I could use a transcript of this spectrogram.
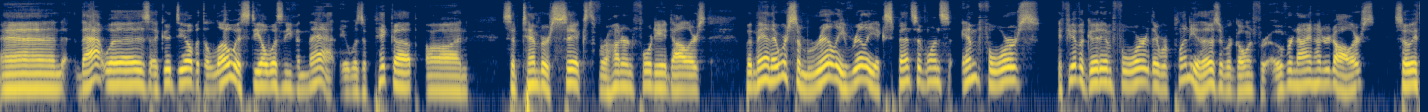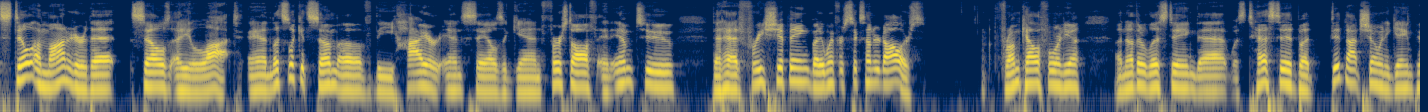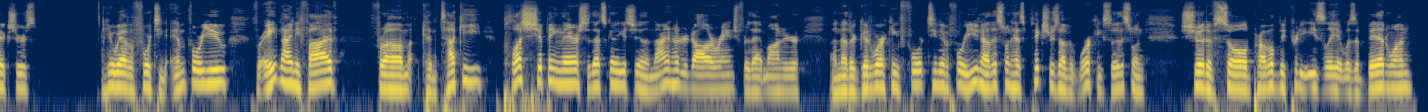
And that was a good deal, but the lowest deal wasn't even that. It was a pickup on September 6th for $148. But man, there were some really, really expensive ones. M4s, if you have a good M4, there were plenty of those that were going for over $900. So it's still a monitor that sells a lot. And let's look at some of the higher end sales again. First off, an M2 that had free shipping, but it went for $600 from California. Another listing that was tested but did not show any game pictures. Here we have a 14M4U for 895 from Kentucky plus shipping there. So that's going to get you in the $900 range for that monitor. Another good working 14M4U. Now, this one has pictures of it working, so this one should have sold probably pretty easily. It was a bid one.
